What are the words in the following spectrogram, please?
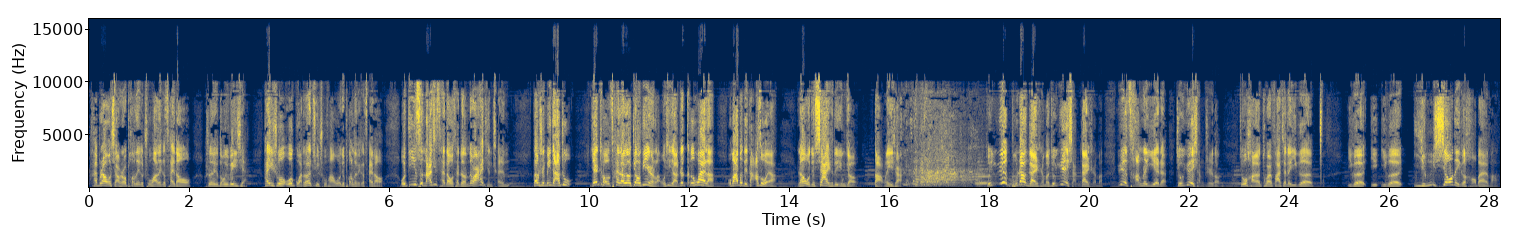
还不让我小时候碰那个厨房那个菜刀，说那个东西危险。她一说，我果断去厨房，我就碰了那个菜刀。我第一次拿起菜刀，我才知道那玩意儿还挺沉，当时没拿住，眼瞅菜刀要掉地上了，我心想这磕坏了，我妈不得打死我呀。然后我就下意识的用脚挡了一下。就越不让干什么，就越想干什么；越藏着掖着，就越想知道。就我好像突然发现了一个，一个一一个营销的一个好办法。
